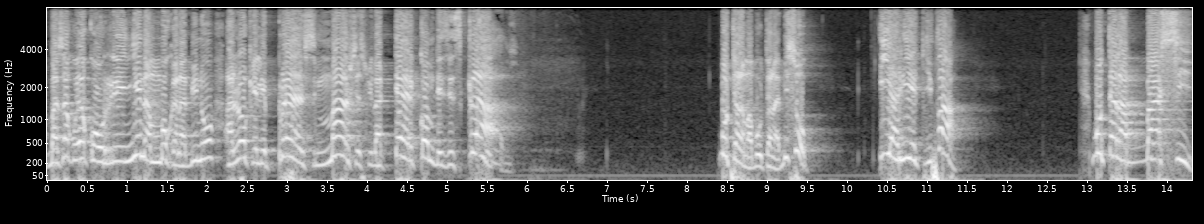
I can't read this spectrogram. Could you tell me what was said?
baza koya korégner na mboka na bino alors que les princes marchent sur la terre comme des esclaves. Botala mabota na biso. Il y a rien qui va. Botala basi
